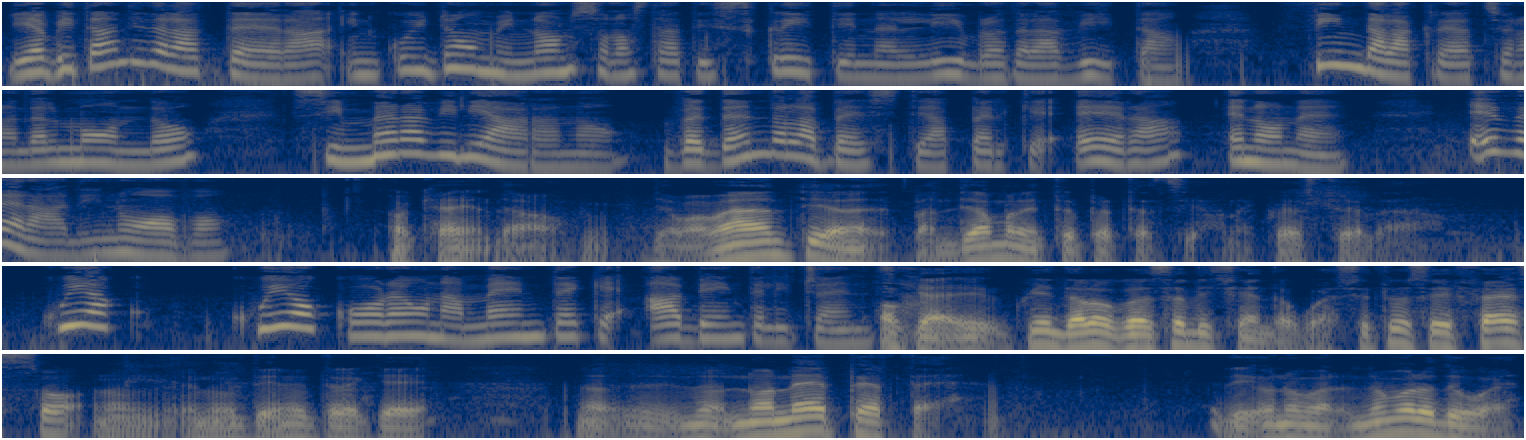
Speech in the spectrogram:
Gli abitanti della terra, in cui nomi non sono stati scritti nel libro della vita fin dalla creazione del mondo, si meravigliarono vedendo la bestia perché era e non è, e verrà di nuovo. Ok, andiamo, andiamo avanti, eh, andiamo all'interpretazione. Questa è la... Qui, qui occorre una mente che abbia intelligenza. Ok, quindi allora cosa sta dicendo qua? Se tu sei fesso, non, è inutile, inutile che... no- no- non è per te. Numero, numero due,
